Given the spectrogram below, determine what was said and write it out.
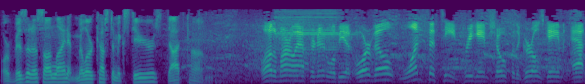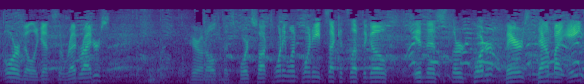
or visit us online at MillerCustomExteriors.com. Well, tomorrow afternoon we'll be at Orrville, 115 pregame show for the girls' game at Orrville against the Red Riders here on Ultimate Sports Talk. 21.8 seconds left to go in this third quarter. Bears down by eight.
